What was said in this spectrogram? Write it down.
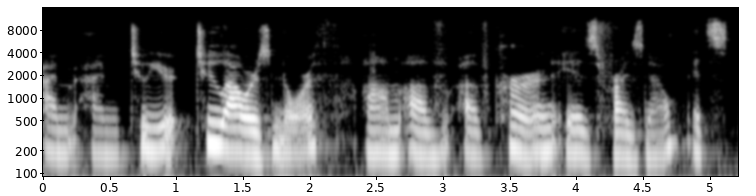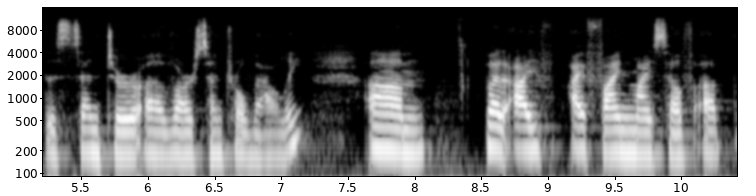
I'm, I'm two, year, two hours north um, of, of Kern is Fresno. It's the center of our Central Valley. Um, but I, I find myself up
